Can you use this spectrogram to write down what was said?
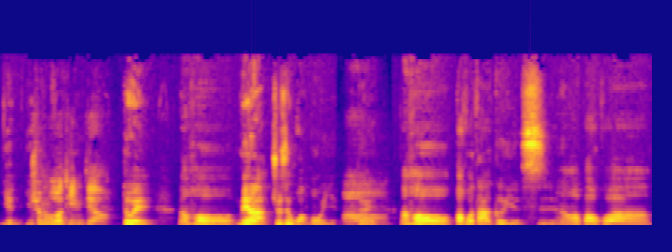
演演全部都停掉。对，然后没有啦，就是往后演。哦、对，然后包括大哥也是，然后包括。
